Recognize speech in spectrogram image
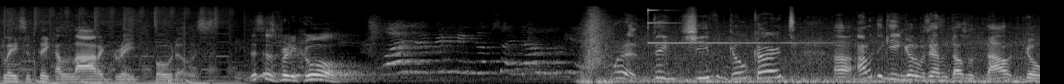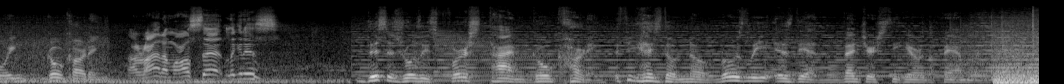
place to take a lot of great photos. This is pretty cool. We're a Big Chief go-kart. Uh, I don't think you can go to Wisconsin Dells without going go-karting. All right, I'm all set. Look at this. This is Rosalie's first time go-karting. If you guys don't know, Rosalie is the adventure seeker of the family.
